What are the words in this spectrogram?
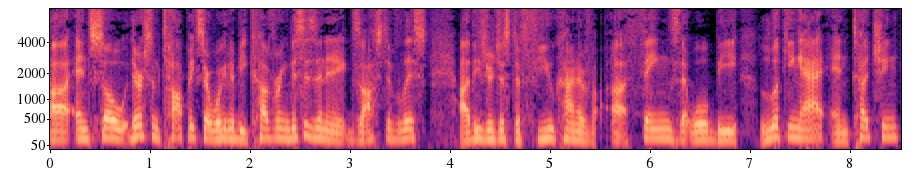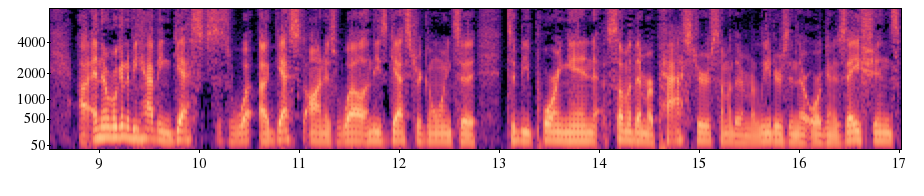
Uh, and so there's some topics that we're gonna be covering. This isn't an exhaustive list. Uh, these are just a few kind of uh, things that we'll be looking at and touching. Uh, and then we're gonna be having guests uh, guest on as well, and these guests are going to to be pouring in. Some of them are pastors, some of them are leaders in their organizations,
